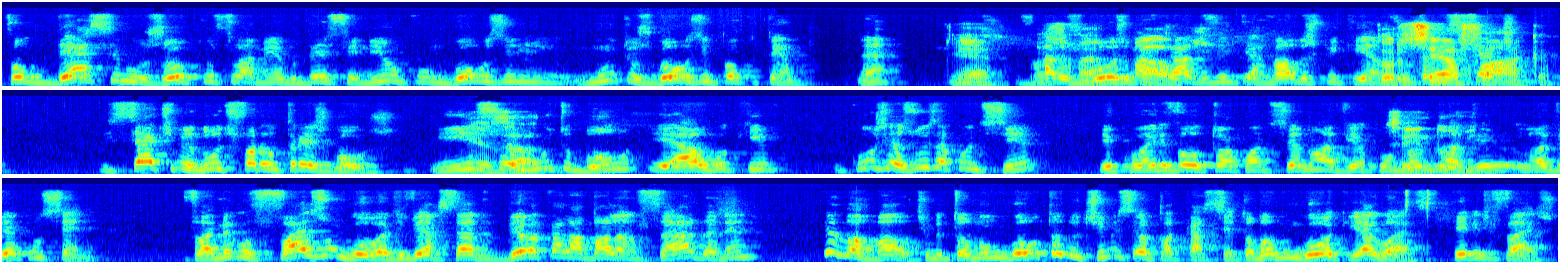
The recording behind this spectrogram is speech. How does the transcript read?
foi o décimo jogo que o Flamengo definiu com gols em muitos gols em pouco tempo. Né? É, Vários gols marcados em intervalos pequenos. Torcer então, a sete, faca. Em sete minutos foram três gols. E isso é Exato. é muito bom e é algo que com Jesus acontecia e com ele voltou a acontecer, não havia com o não havia, não havia com o Senna. O Flamengo faz um gol, o adversário deu aquela balançada, né? é normal, o time toma um gol, todo time, opa, cacete, tomamos um gol aqui, e agora? O que a gente faz?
